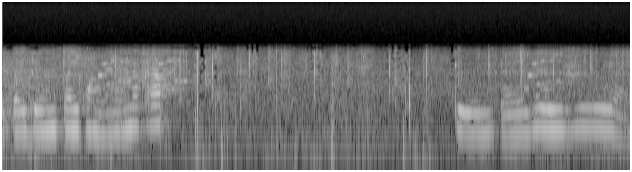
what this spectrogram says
าไปเดินไปฝั่งนู้นนะครับ เดินไปเรื่อยๆ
